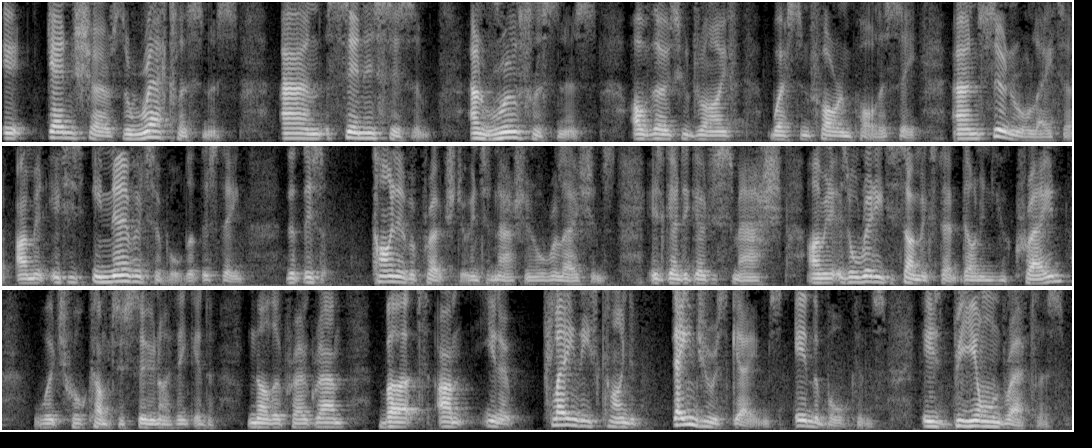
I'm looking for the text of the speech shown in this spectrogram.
it again shows the recklessness and cynicism and ruthlessness of those who drive Western foreign policy. And sooner or later, I mean, it is inevitable that this thing, that this kind of approach to international relations is going to go to smash. I mean, it is already to some extent done in Ukraine, which we'll come to soon, I think, in another program. But, um, you know, playing these kind of dangerous games in the Balkans is beyond reckless.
